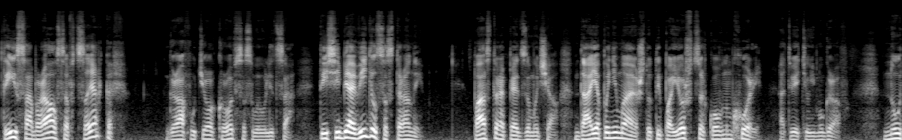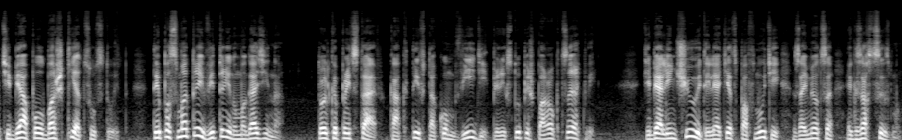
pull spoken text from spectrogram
Ты собрался в церковь? Граф утер кровь со своего лица. Ты себя видел со стороны? Пастор опять замычал. Да, я понимаю, что ты поешь в церковном хоре, ответил ему граф. Но у тебя полбашки отсутствует. Ты посмотри в витрину магазина. Только представь, как ты в таком виде переступишь порог церкви. Тебя линчуют или отец Пафнутий займется экзорцизмом.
